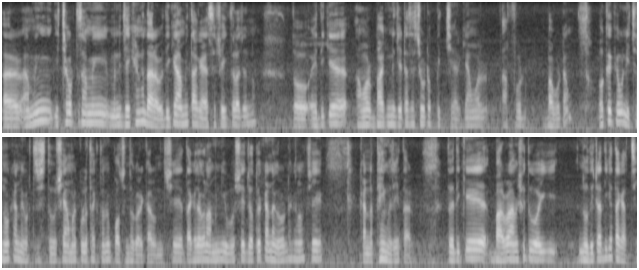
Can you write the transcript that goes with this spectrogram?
আর আমি ইচ্ছা করতেছে আমি মানে যেখানে দাঁড়াবো ওইদিকে আমি তাকে আছি ফেক তোলার জন্য। তো এদিকে আমার ভাগ্নি যেটা আছে ছোটো পিচ্ছি আর কি, আমার আফুর বাবুটা। ওকে কেউ নিচ্ছে না, ও কান্না করতেছে। তো সে আমার কোলে থাকতে অনেক পছন্দ করে, কারণ সে তাকে যখন আমি নিব, সে যতই কান্না করুন না কেন, সে কান্না থেমে যায় তার। তো এদিকে বারবার আমি শুধু ওই নদীটার দিকে তাকাচ্ছি,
